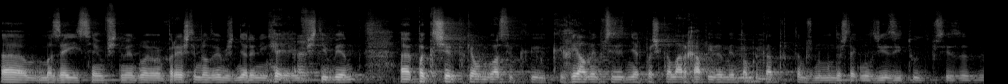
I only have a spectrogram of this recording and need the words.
Um, mas é isso, é investimento, não é um empréstimo, não devemos dinheiro a ninguém, é investimento uh, para crescer, porque é um negócio que, que, realmente precisa de dinheiro para escalar rapidamente uhum. ao mercado, porque estamos no mundo das tecnologias e tudo precisa de.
